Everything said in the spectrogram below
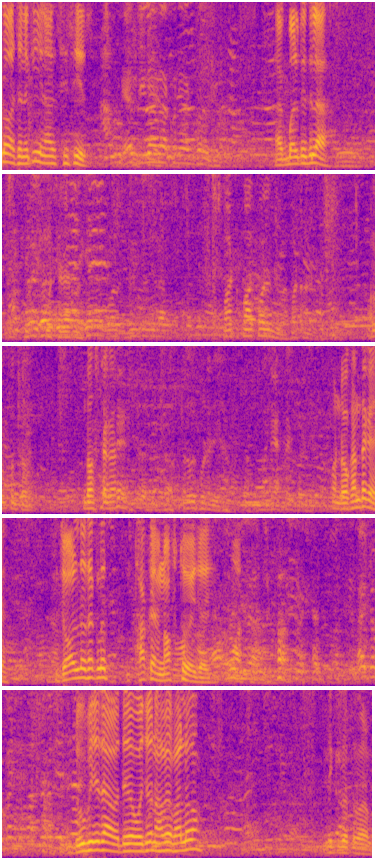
দেওয়া আছে নাকি না শিশির? এক বালতি দিলা? অল্প তো। দশ টাকা। ওখান থেকে? জল দিয়ে থাকলে থাকে না নষ্ট হয়ে যায়। ডুবিয়ে দাও ওজন হবে ভালো। বিক্রি করতে পারব।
